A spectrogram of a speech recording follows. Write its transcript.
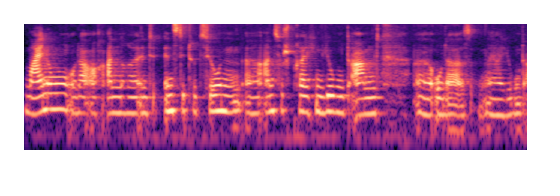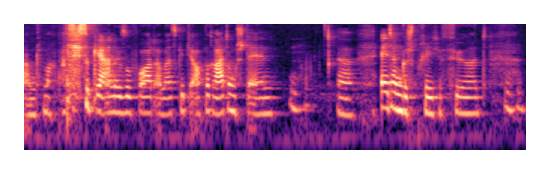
Meinungen oder auch andere Institutionen äh, anzusprechen, Jugendamt äh, oder, naja, Jugendamt macht man nicht so gerne sofort, aber es gibt ja auch Beratungsstellen. Mhm. Äh, Elterngespräche führt mhm.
